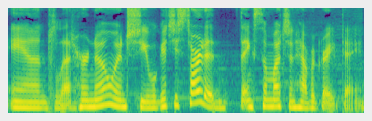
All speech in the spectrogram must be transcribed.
and let her know, and she will get you started. Thanks so much and have a great day.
